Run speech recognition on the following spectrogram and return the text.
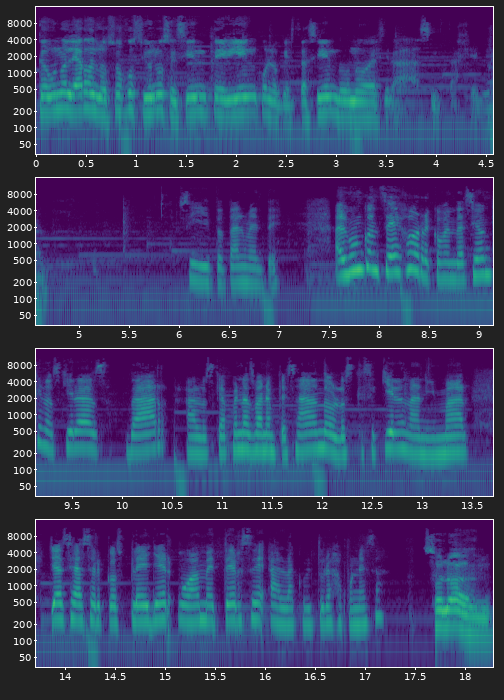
que uno le ardan los ojos, si uno se siente bien con lo que está haciendo, uno va a decir, ah, sí, está genial. Sí, totalmente. ¿Algún consejo o recomendación que nos quieras dar a los que apenas van empezando o los que se quieren animar, ya sea a ser cosplayer o a meterse a la cultura japonesa? Solo háganlo.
